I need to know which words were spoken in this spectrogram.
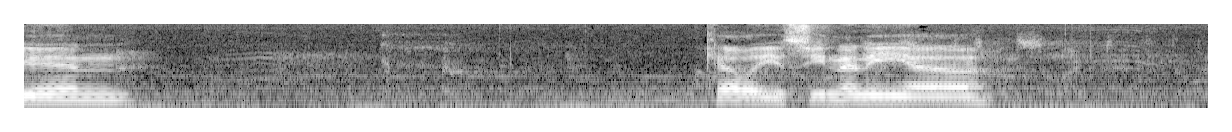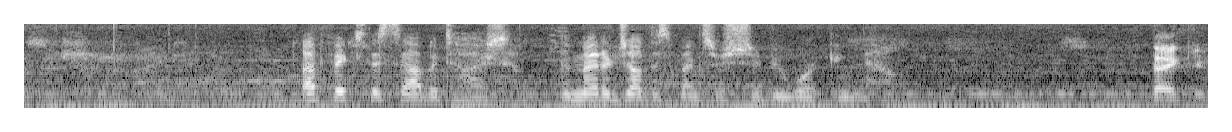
Alright, looking. Kelly, you seen any, uh. I fixed the sabotage. The Medi-gel dispenser should be working now. Thank you.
